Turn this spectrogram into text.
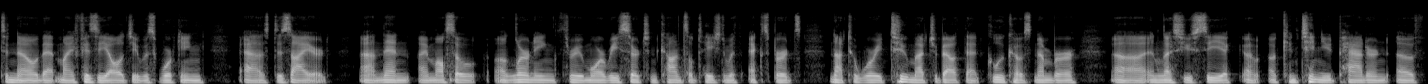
to know that my physiology was working as desired. And then I'm also uh, learning through more research and consultation with experts not to worry too much about that glucose number uh, unless you see a, a, a continued pattern of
